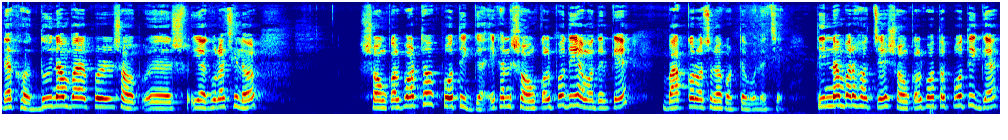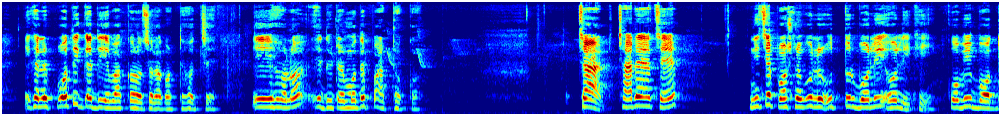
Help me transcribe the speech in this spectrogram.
দেখো, দুই নম্বর ইয়াগুলো ছিল সংকল্প অর্থ প্রতিজ্ঞা। এখানে সংকল্প দিয়ে আমাদেরকে বাক্য রচনা করতে বলেছে। তিন নম্বর হচ্ছে সংকল্প অর্থ প্রতিজ্ঞা। এখানে প্রতিজ্ঞা দিয়ে বাক্য রচনা করতে হচ্ছে। এই হলো এই দুইটার মধ্যে পার্থক্য। চার, চারে আছে নিচের প্রশ্নগুলোর উত্তর বলি ও লিখি। কবি বদ্ধ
